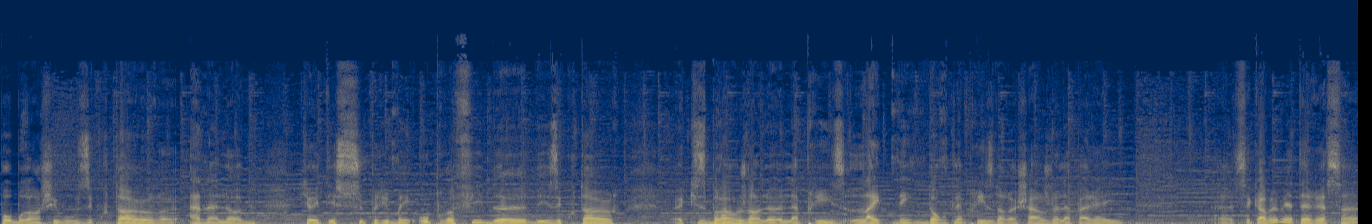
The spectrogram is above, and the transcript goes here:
pour brancher vos écouteurs euh, analogues, qui a été supprimée au profit de, des écouteurs euh, qui se branchent dans la prise Lightning, donc la prise de recharge de l'appareil. Euh, c'est quand même intéressant.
